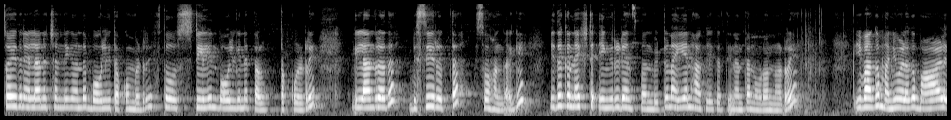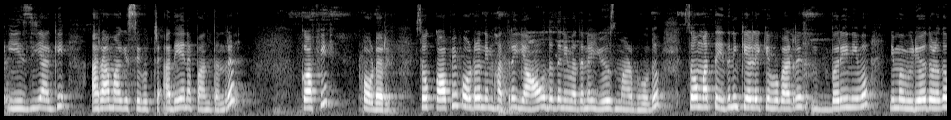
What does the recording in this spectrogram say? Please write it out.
ಸೊ ಇದನ್ನೆಲ್ಲನೂ ಚೆಂದಿಗೆ ಒಂದು ಬೌಲಿಗೆ ತಗೊಂಬಿಡ್ರಿ ಸೊ ಸ್ಟೀಲಿನ ಬೌಲ್ಗೆ ತಲ್ ತಕ್ಕೊಳ್ರಿ. ಇಲ್ಲಾಂದ್ರೆ ಅದು ಬಿಸಿ ಇರುತ್ತೆ? ಸೊ ಹಾಗಾಗಿ ಇದಕ್ಕೆ ನೆಕ್ಸ್ಟ್ ಇಂಗ್ರೀಡಿಯೆಂಟ್ಸ್ ಬಂದುಬಿಟ್ಟು ನಾ ಏನು ಹಾಕ್ಲಿಕ್ಕತ್ತೀನಿ ಅಂತ ನೋಡೋಣ ನೋಡ್ರಿ. ಇವಾಗ ಮನೆಯೊಳಗೆ ಭಾಳ ಈಸಿಯಾಗಿ ಆರಾಮಾಗಿ ಸಿಗುತ್ತೆ. ಅದೇನಪ್ಪ ಅಂತಂದ್ರೆ coffee powder so coffee powder ನಿಮ್ಮ ಹತ್ರ ಯಾವುದದ ನೀವು ಅದನ್ನು ಯೂಸ್ ಮಾಡಬಹುದು. ಸೊ ಮತ್ತು ಇದನ್ನು ಕೇಳಲಿಕ್ಕೆ ಹೋಗಬೇಡ್ರಿ ಬರೀ ನೀವು ನಿಮ್ಮ ವಿಡಿಯೋದೊಳಗೆ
